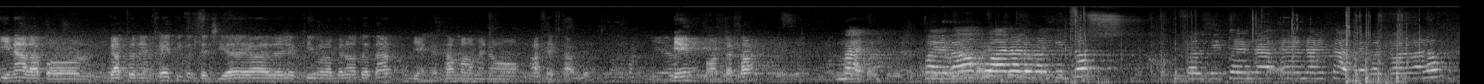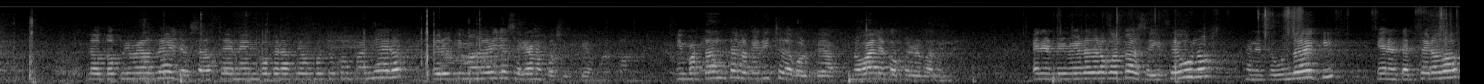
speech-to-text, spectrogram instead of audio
y nada, por gasto energético, intensidad del la pelota, tal, bien, está más o menos aceptable. Bien, pues empezar. Vale, pues vamos a jugar al 1 x 2. Consiste en, realizar tres golpes al balón. Los dos primeros de ellos se hacen en cooperación con tu compañero, el último de ellos sería en oposición. Importante lo que he dicho de golpear, no vale coger el balón. En el primero de los golpes se dice 1, en el segundo X y en el tercero 2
